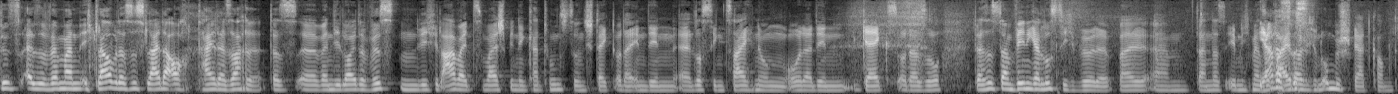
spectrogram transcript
das, also wenn man, ich glaube, das ist leider auch Teil der Sache, dass äh, wenn die Leute wüssten, wie viel Arbeit zum Beispiel in den Cartoons drin steckt oder in den äh, lustigen Zeichnungen oder den Gags oder so, dass es dann weniger lustig wird würde, weil ähm, dann das eben nicht mehr so beiläufig und unbeschwert kommt.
